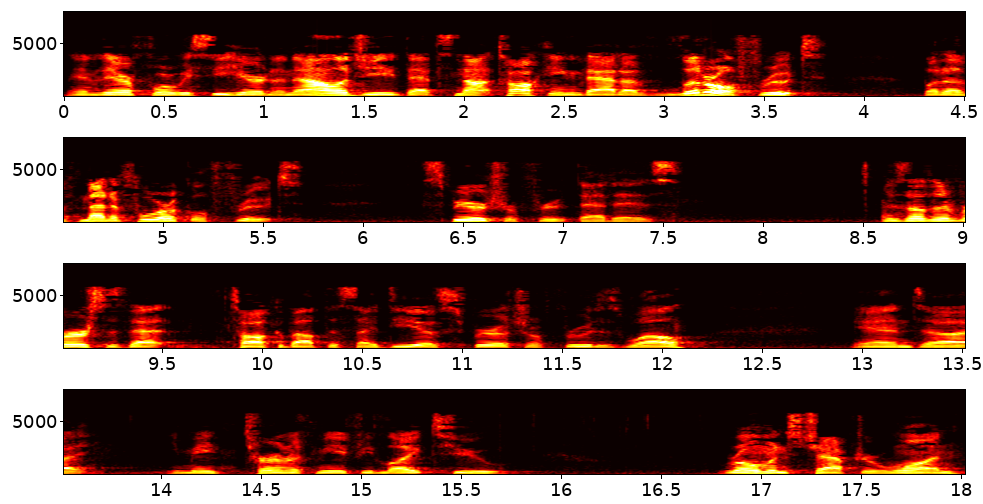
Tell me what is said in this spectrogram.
and therefore, we see here an analogy that's not talking that of literal fruit, but of metaphorical fruit, spiritual fruit, that is. There's other verses that talk about this idea of spiritual fruit as well. And uh, you may turn with me, if you'd like, to Romans chapter 1.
